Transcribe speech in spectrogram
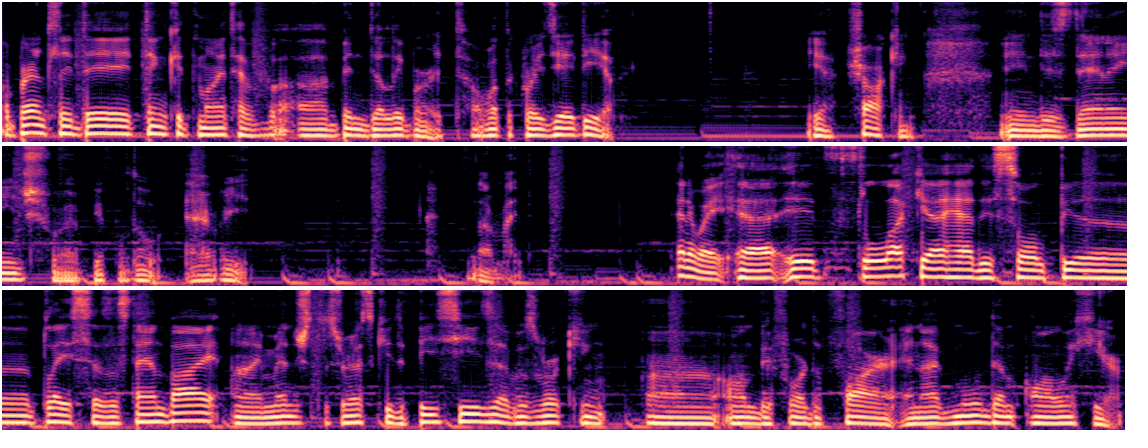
Apparently they think it might have uh, been deliberate. What a crazy idea. Yeah, shocking. In this day and age where people do every... Never mind. Anyway, uh, it's lucky I had this old uh, place as a standby. I managed to rescue the PCs I was working uh, on before the fire and I've moved them all here.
